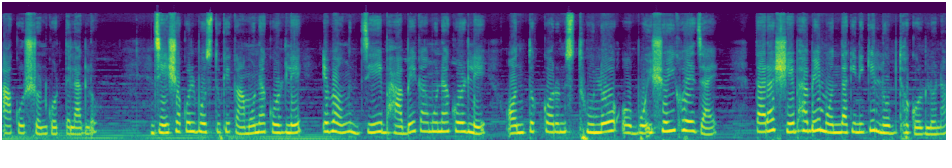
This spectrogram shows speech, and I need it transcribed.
আকর্ষণ করতে লাগল। যে সকল বস্তুকে কামনা করলে এবং যেভাবে কামনা করলে অন্তঃকরণ স্থূল ও বৈষয়িক হয়ে যায়, তারা সেভাবে মন্দাকিনীকে লুব্ধ করল না।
